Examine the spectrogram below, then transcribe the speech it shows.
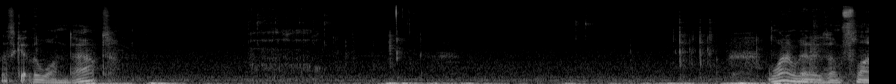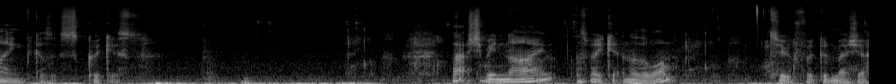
Let's get the wand out. What I'm going to do is I'm flying because it's quickest. That should be 9. Let's make it another one. 2 for good measure.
